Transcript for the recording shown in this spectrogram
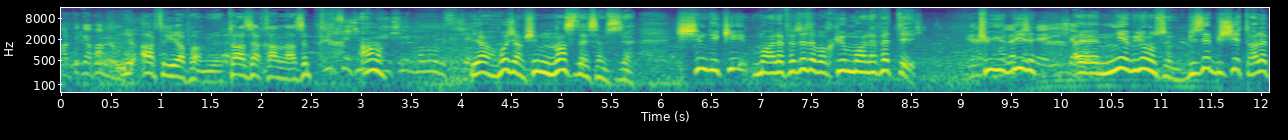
Artık yapamıyor mu? Artık yapamıyor. Taze kan lazım. Seçim Ama değişim olur mu sizce? ya hocam şimdi nasıl desem size? Şimdiki muhalefete de bakıyor muhalefet değil. Yönet- Çünkü biz e, niye biliyor musun? Bize bir şey talep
